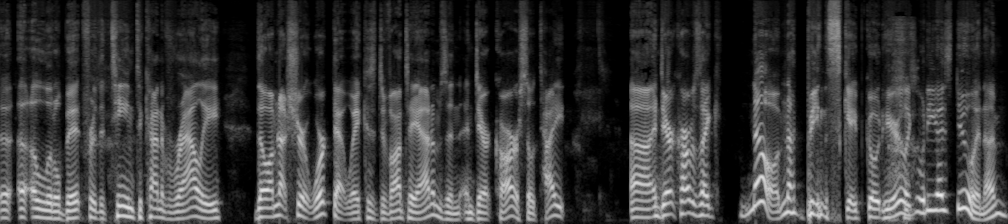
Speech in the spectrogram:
a, a, a little bit for the team to kind of rally though I'm not sure it worked that way because Davante Adams and, and Derek Carr are so tight. Uh, and Derek Carr was like, "No, I'm not being the scapegoat here. Like, what are you guys doing? I'm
